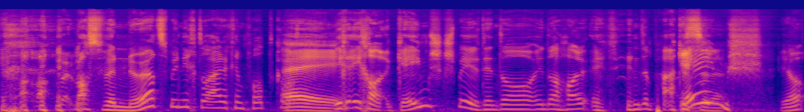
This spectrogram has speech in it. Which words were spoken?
Was für Nerds bin ich da eigentlich im Podcast? Hey. Ich, ich habe Games gespielt in der, in der, Hal in der Pause. Games! Ja.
